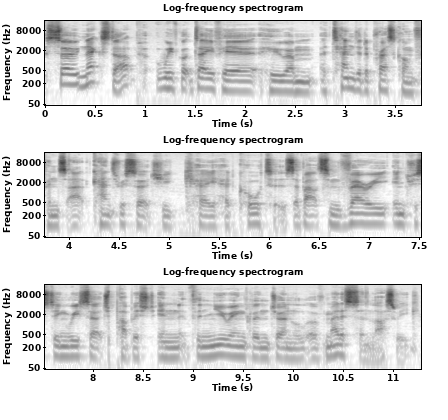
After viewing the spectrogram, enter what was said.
So, next up, we've got Dave here who um, attended a press conference at Cancer Research UK headquarters about some very interesting research published in the New England Journal of Medicine last week.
